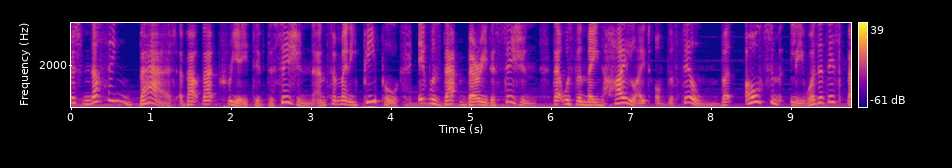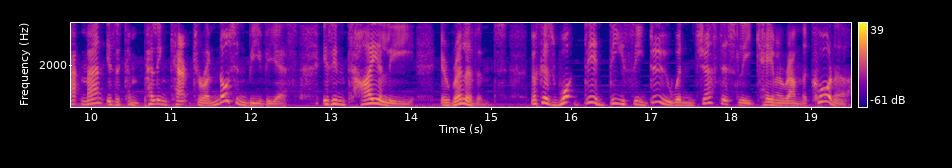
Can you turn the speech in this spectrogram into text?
is nothing bad about that creative decision, and for many people, it was that very decision that was the main highlight of the film. But ultimately, whether this Batman is a compelling character or not in BVS is entirely irrelevant. Because what did DC do when Justice League came around the corner?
